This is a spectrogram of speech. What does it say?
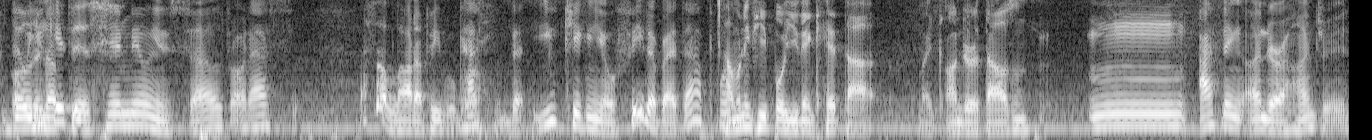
Bro, building you up get this. ten million subs, bro. That's That's a lot of people, bro. that's that, you kicking your feet up at that point. How many people you think hit that? Like under a thousand? Mm, I think under a hundred.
